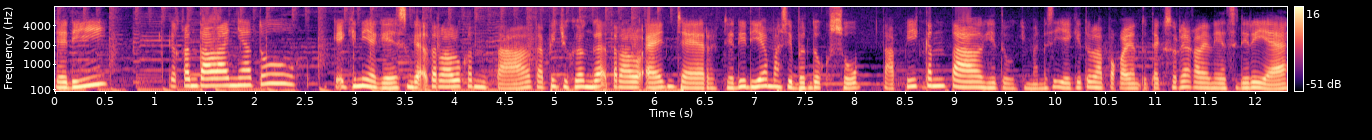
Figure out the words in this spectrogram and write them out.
Jadi, kekentalannya tuh kayak gini ya guys. Nggak terlalu kental tapi juga nggak terlalu encer. Jadi dia masih bentuk sup tapi kental gitu. Gimana sih? Ya gitulah pokoknya untuk teksturnya. Kalian lihat sendiri ya.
